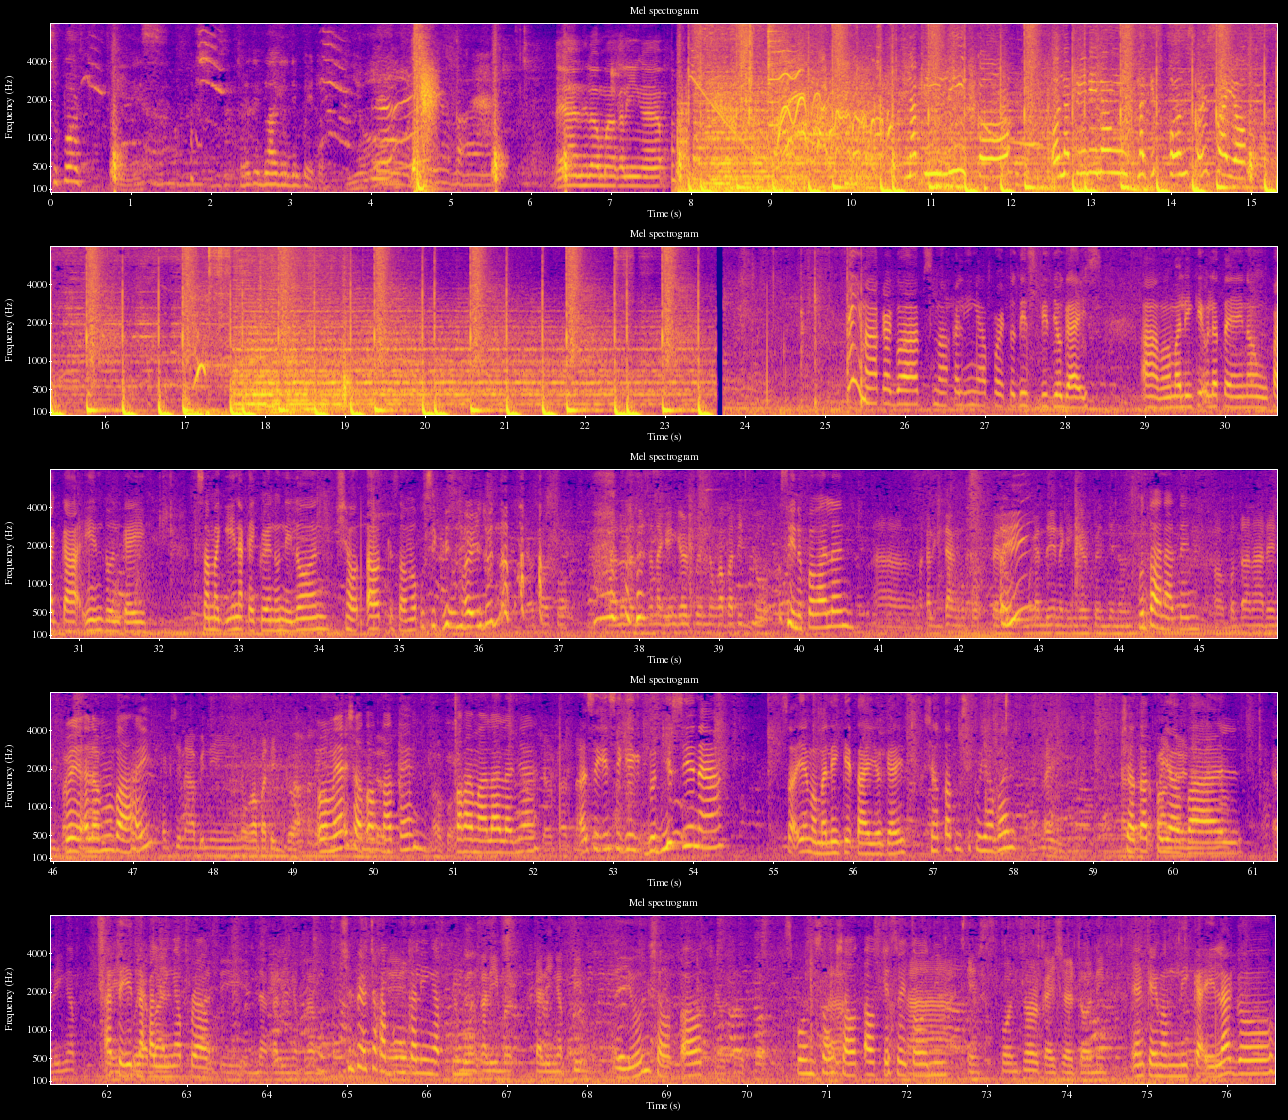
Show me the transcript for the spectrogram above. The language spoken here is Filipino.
Pakisupport. Charity vlogger din po ito. Ayan, hello mga kalingap. napili ko o napili ng nag-sponsor sa'yo. Hey mga kagwaps, mga kalinga for today's video guys. Ah, mamalingki ulit tayo ng pagkain doon kay sa mag-ina kay Kuya Nilon. Shout out kasama ko si Kuya Marlon. Shoutout po. Lalo na dun sa naging girlfriend ng kapatid ko. Sino pangalan? Ah, nakaligtaan ko po. Pero Ay! maganda yung naging girlfriend niya noon. Puntahan natin. Oh, punta natin. Pag sinabi- alam mo bahay? Pag sinabi ni nung kapatid ko. O, may shout out natin. Opo. Baka maalala niya. Shoutout natin. Ah, sige, sige. Good news yun ah. So, ayan, mamalingki tayo guys. Shout out mo si Kuya Bal. Ay. Shout ano, out Kuya ano, Kalingap. Ate Edna. Kalingap Rab. Ate Edna Kalingap Rab. Siyempre, at saka buong kalingap team. Buong Kalingap, Kalingap team. Ayun, shout out. Shoutout po. Sponsor, shout out kay Sir Tony. Ah, sponsor kay Sir Tony. Ayan, kay Ma'am Nika Ilago.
